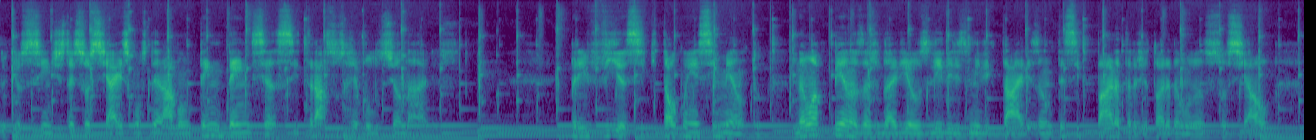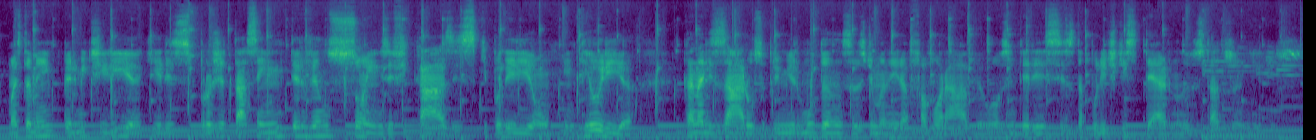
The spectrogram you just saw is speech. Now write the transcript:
do que os cientistas sociais consideravam tendências e traços revolucionários. Previa-se que tal conhecimento não apenas ajudaria os líderes militares a antecipar a trajetória da mudança social, mas também permitiria que eles projetassem intervenções eficazes que poderiam, em teoria, canalizar ou suprimir mudanças de maneira favorável aos interesses da política externa dos Estados Unidos.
